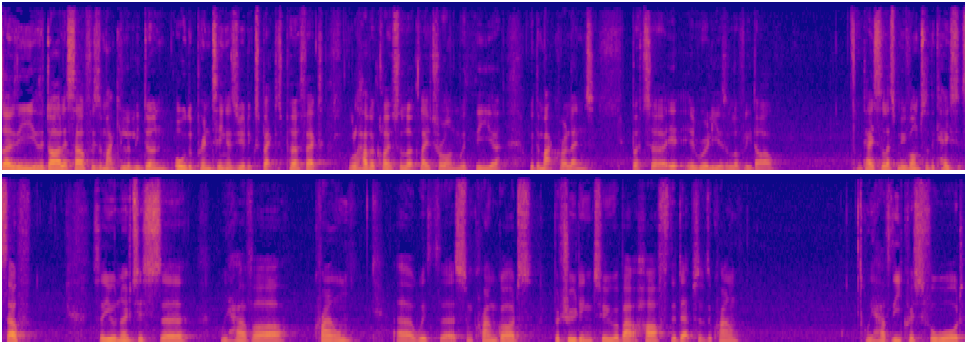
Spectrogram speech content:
So the, the dial itself is immaculately done. All the printing, as you'd expect, is perfect. We'll have a closer look later on with the, uh, with the macro lens, but uh, it, it really is a lovely dial. Okay, so let's move on to the case itself. So you'll notice uh, we have our crown uh, with uh, some crown guards protruding to about half the depth of the crown. We have the Christopher Ward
